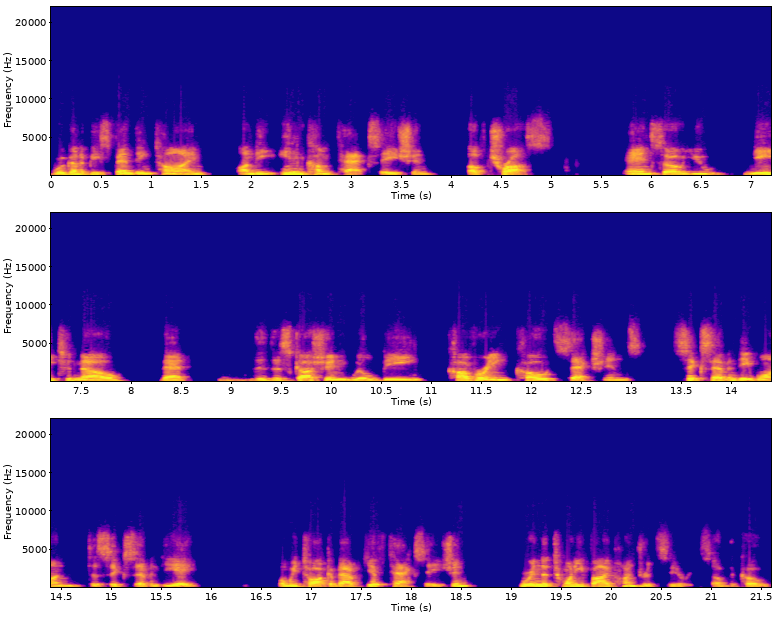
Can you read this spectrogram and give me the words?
we're going to be spending time on the income taxation of trust. And so you need to know that the discussion will be covering code sections 671 to 678. When we talk about gift taxation, we're in the 2500 series of the code,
